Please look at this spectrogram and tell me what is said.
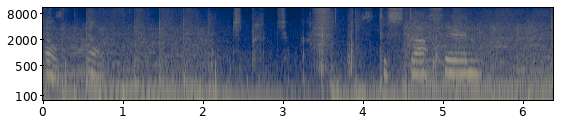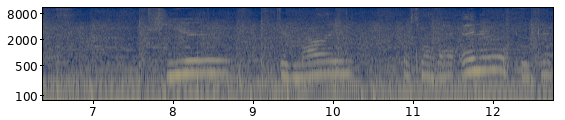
Oh, no. Just put the stuff in here. Get mine. That's not that anyone take it.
